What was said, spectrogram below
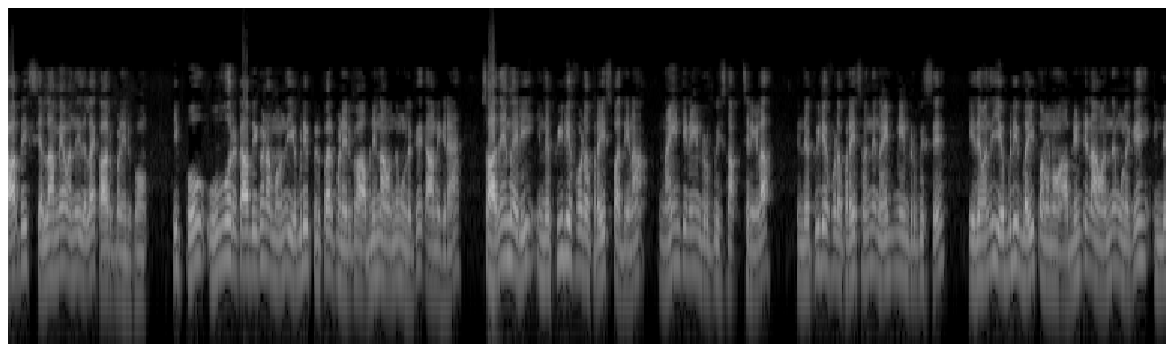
டாபிக்ஸ் எல்லாமே வந்து இதில் கவர் பண்ணியிருப்போம். இப்போ ஒவ்வொரு டாப்பிக்கும் நம்ம வந்து எப்படி ப்ரிப்பேர் பண்ணியிருக்கோம் அப்படின்னு நான் வந்து உங்களுக்கு காமிக்கிறேன். ஸோ அதே மாதிரி இந்த பிடிஎஃபோட ப்ரைஸ் பார்த்தீங்கன்னா நைன்டி நைன் ருபீஸ் தான். சரிங்களா? இந்த பிடிஎஃபோட ப்ரைஸ் வந்து நைன்டி நைன் ருபீஸு இதை வந்து எப்படி பை பண்ணணும் அப்படின்ட்டு நான் வந்து உங்களுக்கு இந்த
